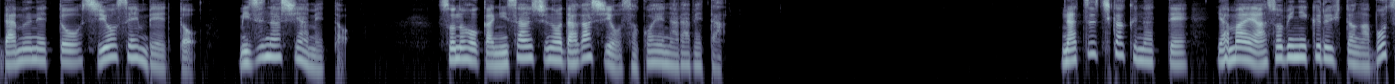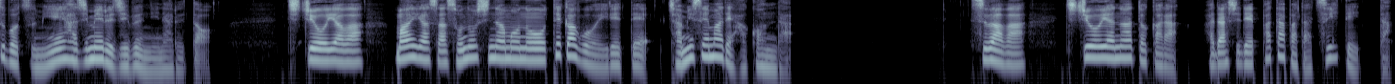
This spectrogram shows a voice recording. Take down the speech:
ラムネと塩せんべいと水なし飴と、その他二三種の駄菓子をそこへ並べた。夏近くなって山へ遊びに来る人がぼつぼつ見え始める自分になると、父親は毎朝その品物を手かごへ入れて茶店まで運んだ。諏訪は父親の後から裸足でパタパタついていった。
